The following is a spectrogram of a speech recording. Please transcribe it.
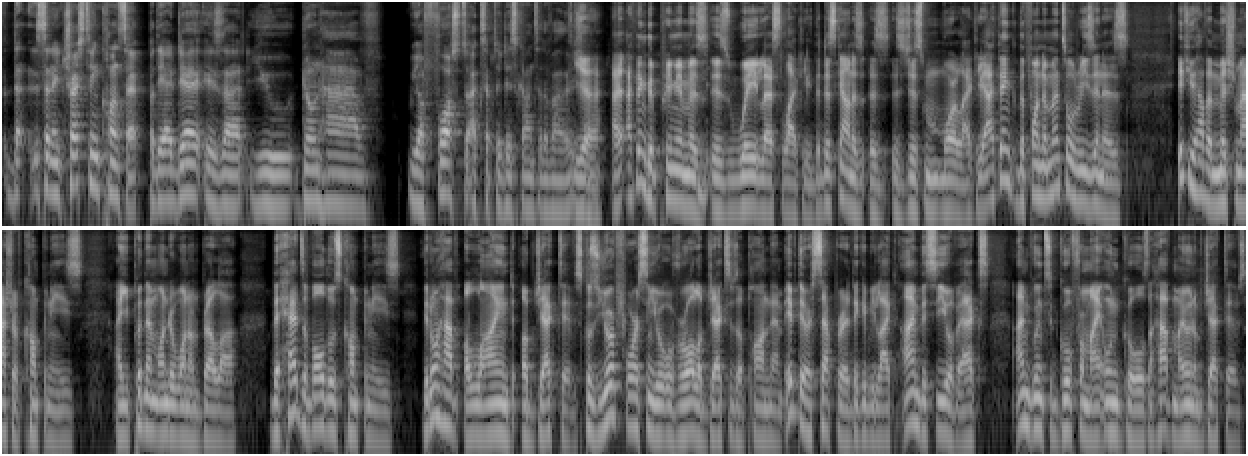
That, it's an interesting concept, but the idea is that you don't have you're forced to accept a discount to the valuation. Yeah, I, I think the premium is is way less likely. The discount is, is is just more likely. I think the fundamental reason is if you have a mishmash of companies and you put them under one umbrella, the heads of all those companies they don't have aligned objectives because you're forcing your overall objectives upon them. If they're separate, they could be like, I'm the CEO of X. I'm going to go for my own goals and have my own objectives.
